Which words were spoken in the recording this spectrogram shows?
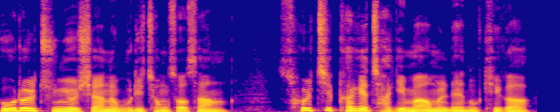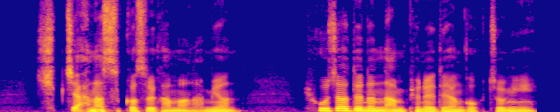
효를 중요시하는 우리 정서상 솔직하게 자기 마음을 내놓기가 쉽지 않았을 것을 감안하면 효자 되는 남편에 대한 걱정이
